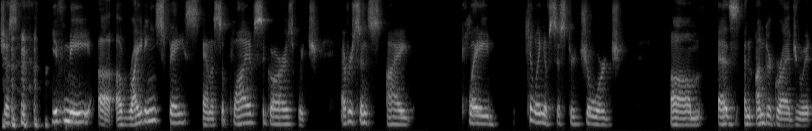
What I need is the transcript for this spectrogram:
Just give me a, a writing space and a supply of cigars, which ever since I played killing of Sister George um, as an undergraduate,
